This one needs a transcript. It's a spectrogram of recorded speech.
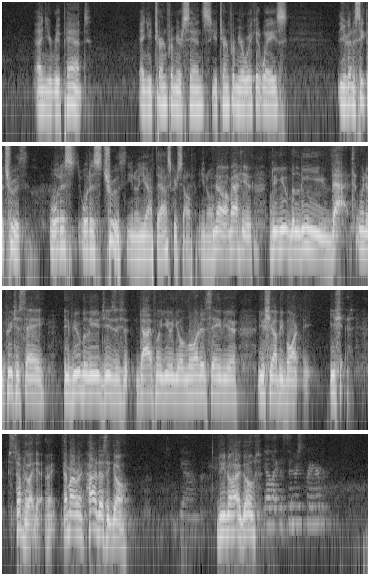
and you repent and you turn from your sins, you turn from your wicked ways, you're going to seek the truth. What is what is truth? You know, you have to ask yourself, you know. No, I'm asking you, do you believe that? When the preachers say, if you believe Jesus died for you, your Lord and Savior, you shall be born. You sh- something like that, right? Am I right? How does it go? Yeah. Do you know how it goes? Yeah, like the sinner's prayer.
